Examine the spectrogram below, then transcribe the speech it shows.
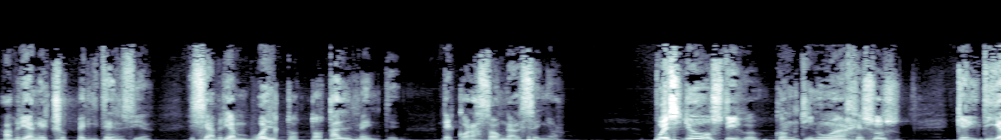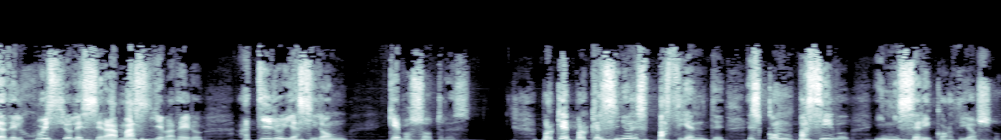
habrían hecho penitencia y se habrían vuelto totalmente de corazón al Señor. Pues yo os digo, continúa Jesús, que el día del juicio les será más llevadero a Tiro y a Sidón que vosotras. ¿Por qué? Porque el Señor es paciente, es compasivo y misericordioso.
